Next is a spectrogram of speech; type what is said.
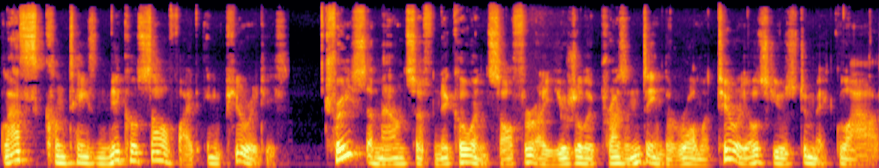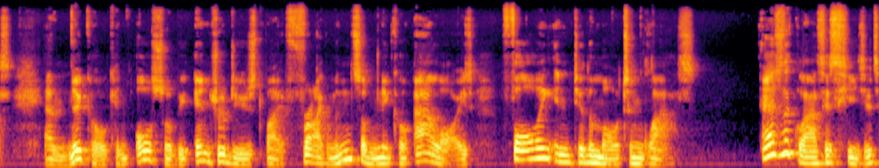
glass contains nickel sulfide impurities. Trace amounts of nickel and sulfur are usually present in the raw materials used to make glass, and nickel can also be introduced by fragments of nickel alloys falling into the molten glass. As the glass is heated,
